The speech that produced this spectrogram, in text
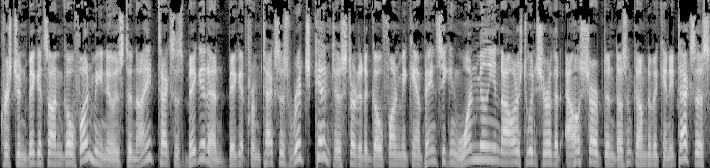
Christian Bigots on GoFundMe news tonight, Texas bigot and bigot from Texas, Rich Kent, has started a GoFundMe campaign seeking $1 million to ensure that Al Sharpton doesn't come to McKinney, Texas,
